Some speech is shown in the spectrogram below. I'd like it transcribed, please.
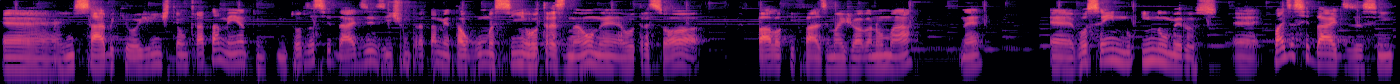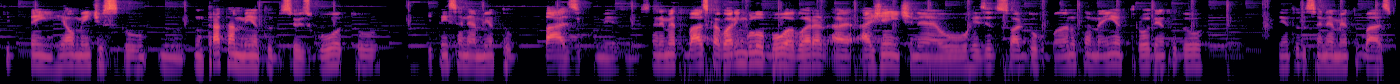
É, a gente sabe que hoje a gente tem um tratamento. Em todas as cidades existe um tratamento. Algumas sim, outras não, né? Outras só falam que fazem, mas jogam no mar, né? É, você em, em números, é, quais as cidades assim que tem realmente o, um, um, tratamento do seu esgoto e tem saneamento básico mesmo. O saneamento básico agora englobou agora a, a, gente, né? O resíduo sólido urbano também entrou dentro do, dentro do saneamento básico.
